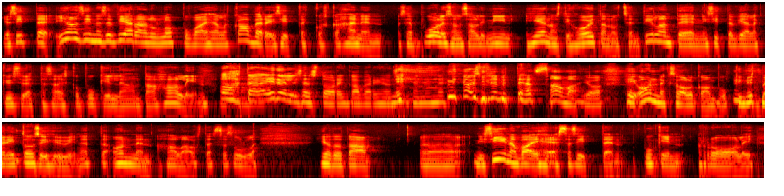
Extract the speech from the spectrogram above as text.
Ja sitten ihan siinä se vierailun loppuvaiheella kaveri sitten, koska hänen se puolisonsa oli niin hienosti hoitanut sen tilanteen, niin sitten vielä kysyi, että saisiko pukille antaa halin. Ah, tämä edellisen storin kaveri olisi pitänyt niin, olisi pitänyt tehdä sama, joo. Hei onneksi olkoon pukki, nyt meni tosi hyvin, että onnen halaus tässä sulle. Ja tota, niin siinä vaiheessa sitten pukin rooli –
